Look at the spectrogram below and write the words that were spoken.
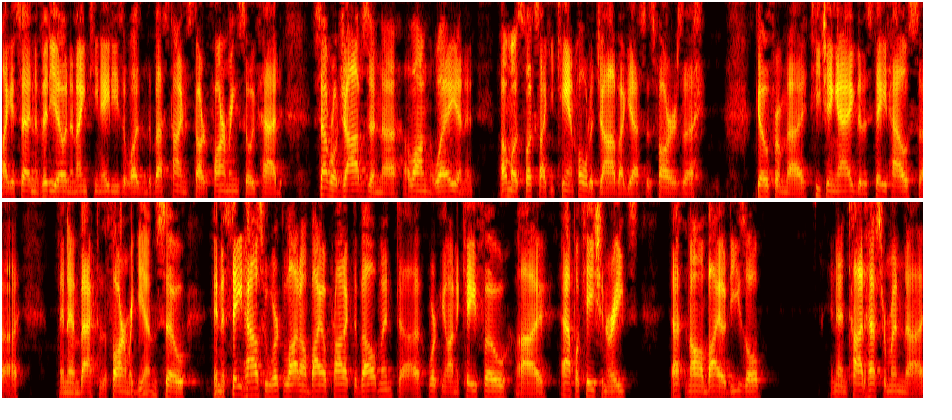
like I said in the video, in the 1980s, it wasn't the best time to start farming, so we've had several jobs and along the way, and it almost looks like you can't hold a job, I guess, as far as go from teaching ag to the state house and then back to the farm again. So in the state house, we worked a lot on bioproduct development, uh, working on the CAFO uh, application rates, ethanol and biodiesel. And then Todd Hesterman, uh,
